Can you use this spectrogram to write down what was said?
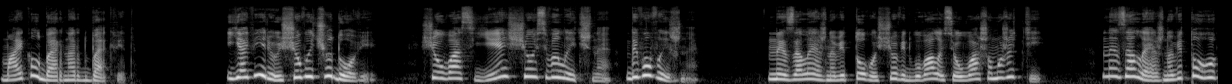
Майкл Бернард Беквіт. Я вірю, що ви чудові, що у вас є щось величне, дивовижне. Незалежно від того, що відбувалося у вашому житті, незалежно від того,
